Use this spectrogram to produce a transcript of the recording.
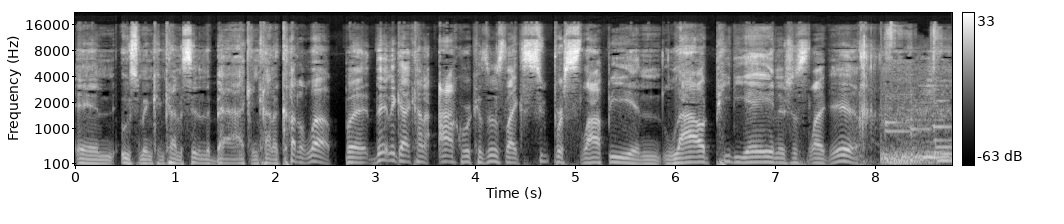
and Usman can kind of sit in the back and kind of cuddle up. But then it got kind of awkward because it was like super sloppy and loud PDA, and it's just like, ugh.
